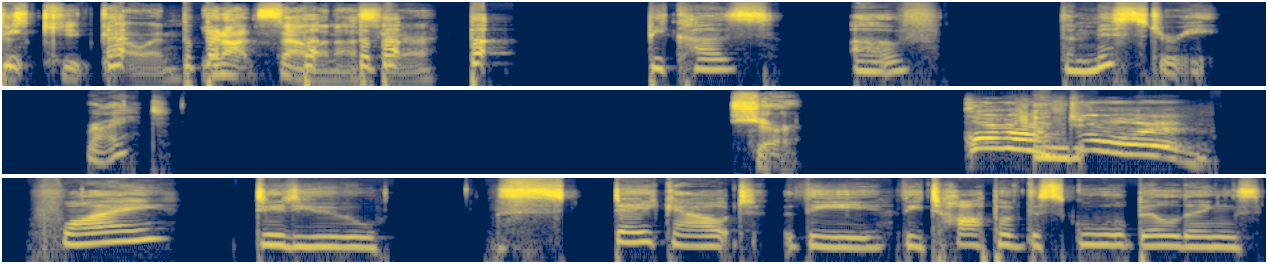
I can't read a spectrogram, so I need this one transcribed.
Just keep but- going. but- You're not selling but- us but- here. but because of the mystery, right? Sure. And why did you stake out the the top of the school buildings,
